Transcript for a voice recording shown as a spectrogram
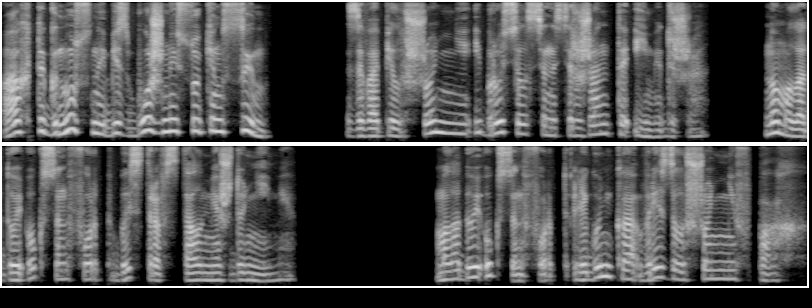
«Ах ты, гнусный, безбожный сукин сын!» Завопил Шонни и бросился на сержанта Имиджа. Но молодой Оксенфорд быстро встал между ними. Молодой Оксенфорд легонько врезал Шонни в пах,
